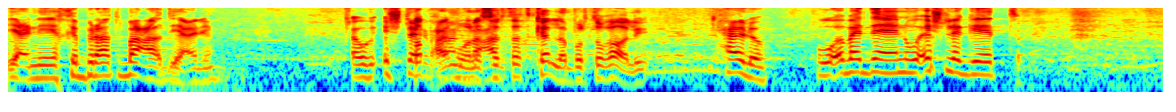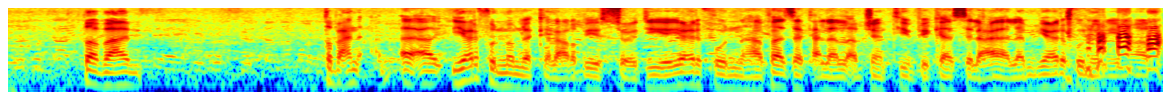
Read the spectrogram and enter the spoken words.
يعني خبرات بعض يعني أو إيش تعرفوا طبعا وأنا صرت أتكلم برتغالي. حلو. وبعدين وإيش لقيت؟ طبعا طبعا آه، يعرفوا المملكة العربية السعودية يعرفوا إنها فازت على الأرجنتين في كأس العالم يعرفوا انه نيمار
